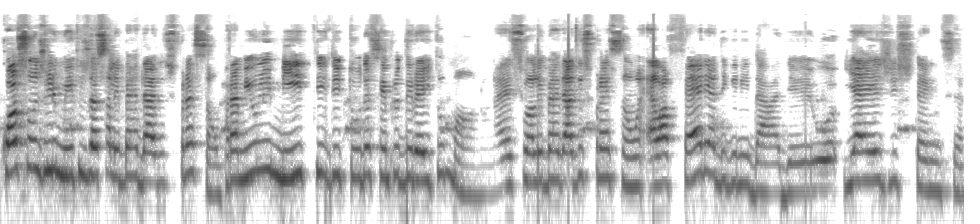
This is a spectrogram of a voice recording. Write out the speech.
quais são os limites dessa liberdade de expressão. Para mim, o limite de tudo é sempre o direito humano. Né? Se uma liberdade de expressão ela fere a dignidade e a existência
